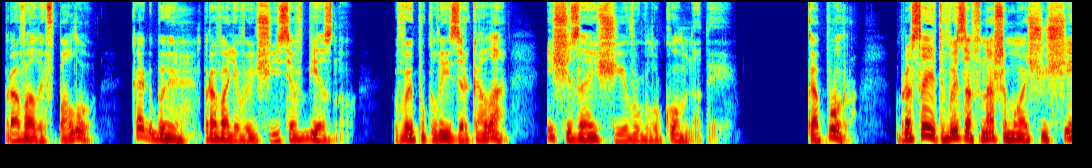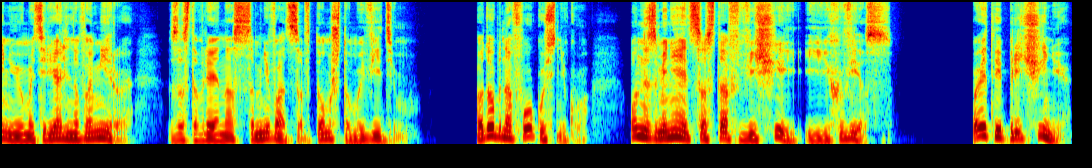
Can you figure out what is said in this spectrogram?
провалы в полу, как бы проваливающиеся в бездну, выпуклые зеркала, исчезающие в углу комнаты. Капур бросает вызов нашему ощущению материального мира — заставляя нас сомневаться в том, что мы видим. Подобно фокуснику, он изменяет состав вещей и их вес. По этой причине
